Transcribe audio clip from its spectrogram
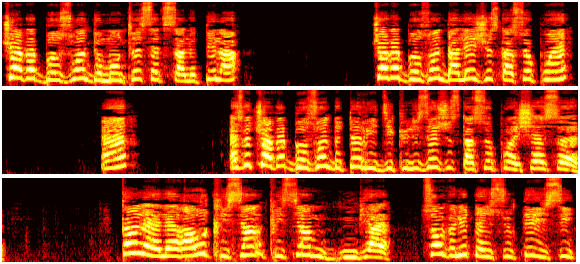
tu avais besoin de montrer cette saleté-là. Tu avais besoin d'aller jusqu'à ce point. Hein? Est-ce que tu avais besoin de te ridiculiser jusqu'à ce point, chère sœur? Quand les, Raoul Christian, Christian Mbia sont venus t'insulter ici,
